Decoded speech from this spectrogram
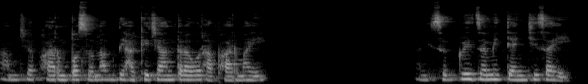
आमच्या फार्मपासून अगदी हाकेच्या अंतरावर हा फार्म आहे. आणि सगळी जमीन त्यांचीच आहे.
